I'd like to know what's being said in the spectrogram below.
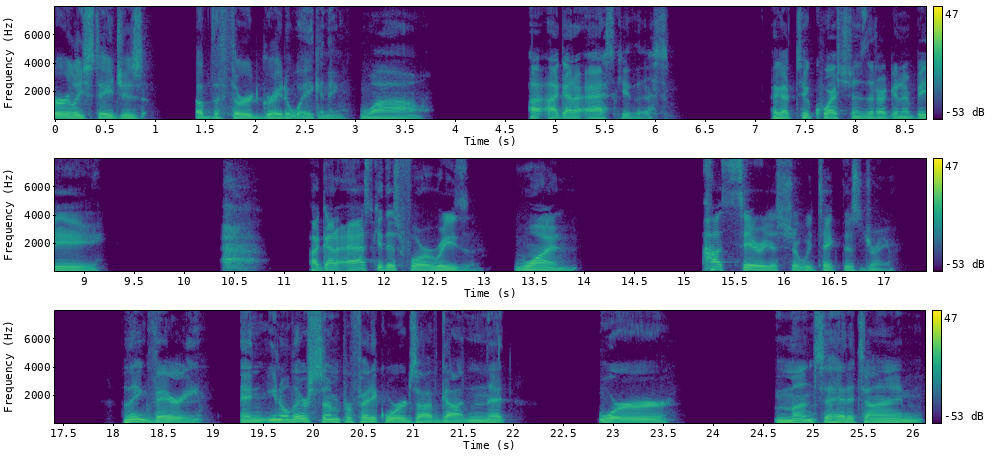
early stages of the third great awakening. Wow. I, I got to ask you this. I got two questions that are going to be I got to ask you this for a reason. One, how serious should we take this dream? I think very. And, you know, there's some prophetic words I've gotten that were months ahead of time,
